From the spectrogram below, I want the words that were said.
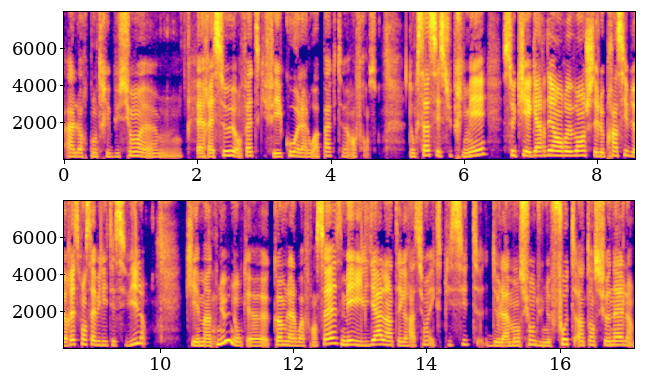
à leur contribution euh, RSE, en fait, qui fait écho à la loi Pacte en France. Donc ça, c'est supprimé. Ce qui est gardé en revanche, c'est le principe de responsabilité civile qui est maintenu, donc euh, comme la loi française, mais il y a l'intégration explicite de la mention d'une faute intentionnelle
